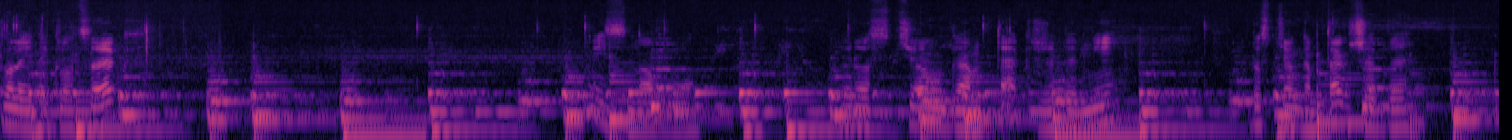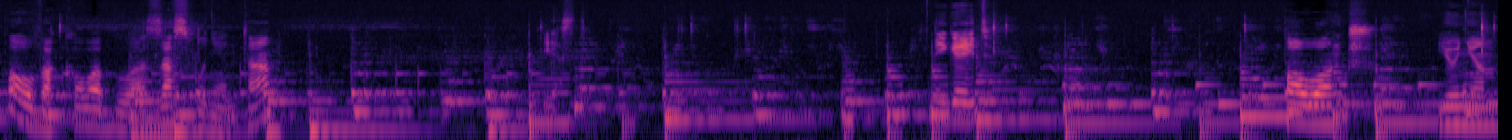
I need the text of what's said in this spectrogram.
Kolejny klocek. I znowu rozciągam tak, żeby mi rozciągam tak, żeby połowa koła była zasłonięta. Jest. Negate. Połącz. Union.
